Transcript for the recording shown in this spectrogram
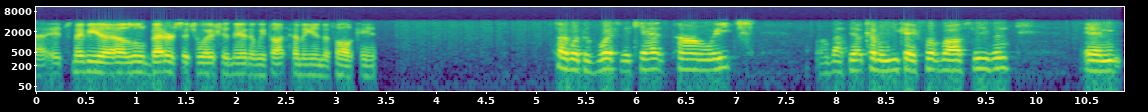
uh, it's maybe a, a little better situation there than we thought coming into fall camp. Talking with the voice of the Cats, Tom Leach, about the upcoming UK football season, and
